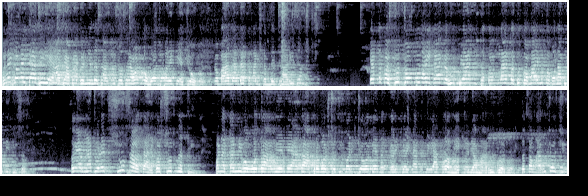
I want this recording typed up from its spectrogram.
ભલે ગમે ત્યાં જઈએ. આજે આપણા ઘરની અંદર સાસુ સસરા હોય તો હોજ પર કહેજો કે, બા, દાદા, તમારી તબિયત સારી છે ને? એમને કશું જ જોતું નહીં, કારણ કે રૂપિયા બંગલા બધું કમાયેલું તો મને આપી દીધું છે. તો એમના જોડે શું અત્યારે કશું જ નથી. પણ અત્યારની વહુઓ તો આવી એટલે આ તો આપણે વર્ષોથી મરી જવો મહેનત કરી ગઈ ના કઈ આ તો અમે કર્યા મારું ઘર. તો તમારું તો જીવ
